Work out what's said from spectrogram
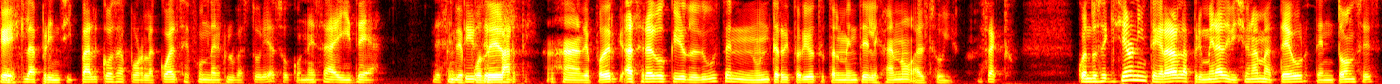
Es la principal cosa por la cual se funda el Club Asturias o con esa idea de De sentirse poder, parte. ajá, de poder hacer algo que ellos les guste en un territorio totalmente lejano al suyo. Exacto. Cuando se quisieron integrar a la primera división amateur de entonces,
